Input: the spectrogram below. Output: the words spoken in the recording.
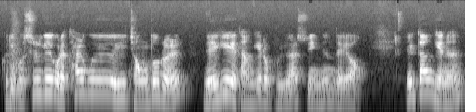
그리고 슬개골의 탈구의 정도를 4개의 단계로 분류할 수 있는데요. 1단계는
